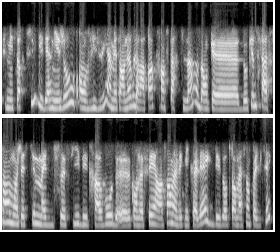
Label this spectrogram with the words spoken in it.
Puis mes sorties des derniers jours ont visé à mettre en œuvre le rapport transpartisan. Donc euh, d'aucune façon, moi j'estime m'être dissociée des travaux qu'on a fait ensemble avec mes collègues des autres formations politiques.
